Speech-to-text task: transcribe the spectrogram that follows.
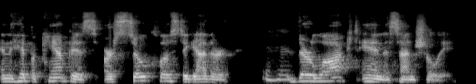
and the hippocampus are so close together Mhm. they're locked in essentially.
